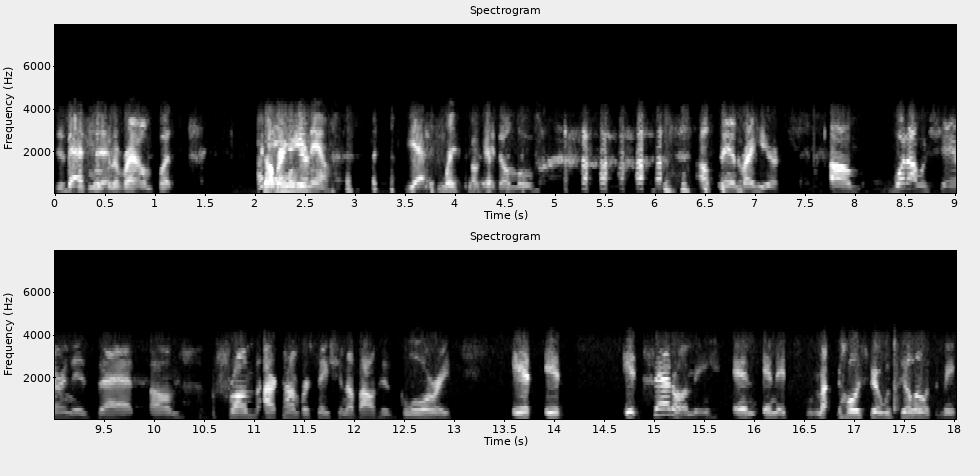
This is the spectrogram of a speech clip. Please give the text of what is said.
just That's keep moving it. around, but Don't right move. here now. Yes. right okay, don't move. I'll stand right here. Um, what I was sharing is that um, from our conversation about His glory, it it it sat on me, and and it my, the Holy Spirit was dealing with me.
